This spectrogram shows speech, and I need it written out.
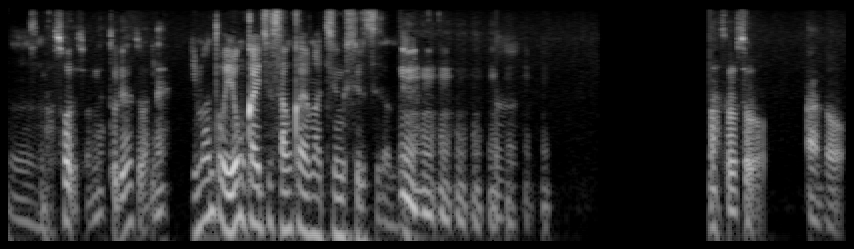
うんまあ、そうですよね。とりあえずはね。今のところ4回中3回はマッチングしてるって言ってたんで。うん、うん、うん、うんうん。うんまあ、そろそろ、あの、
